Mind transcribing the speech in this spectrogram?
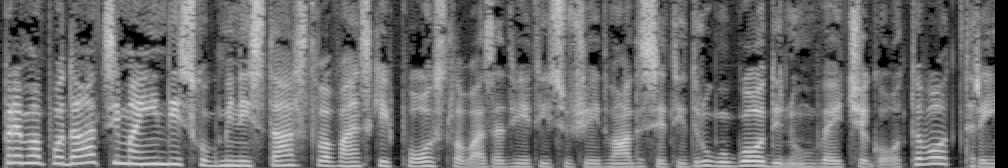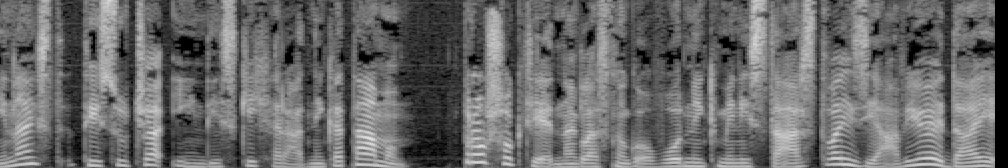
Prema podacima Indijskog ministarstva vanjskih poslova za 2022. godinu već je gotovo 13 tisuća indijskih radnika tamo. Prošlog tjedna glasnogovornik ministarstva izjavio je da je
